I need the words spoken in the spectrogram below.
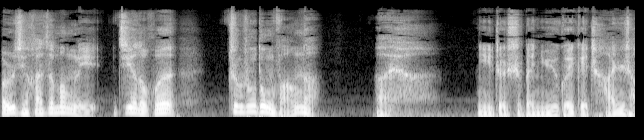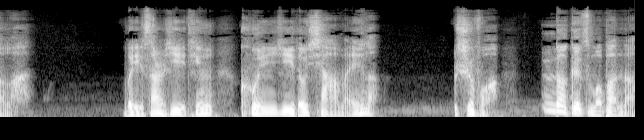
而且还在梦里结了婚，正入洞房呢。哎呀，你这是被女鬼给缠上了。”魏三一听，困意都吓没了。师傅，那该怎么办呢？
